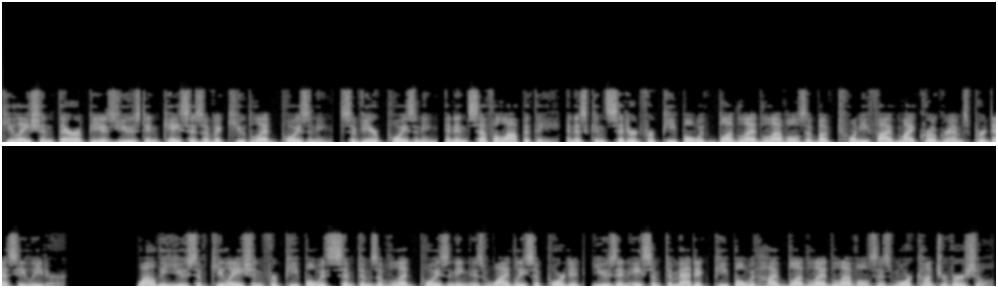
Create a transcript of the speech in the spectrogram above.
Chelation therapy is used in cases of acute lead poisoning, severe poisoning, and encephalopathy, and is considered for people with blood lead levels above 25 micrograms per deciliter. While the use of chelation for people with symptoms of lead poisoning is widely supported, use in asymptomatic people with high blood lead levels is more controversial.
